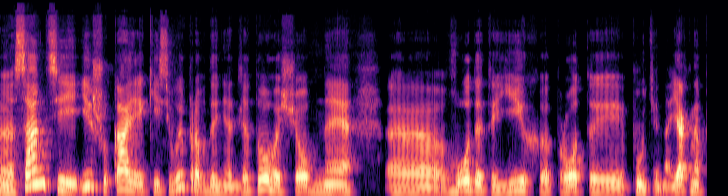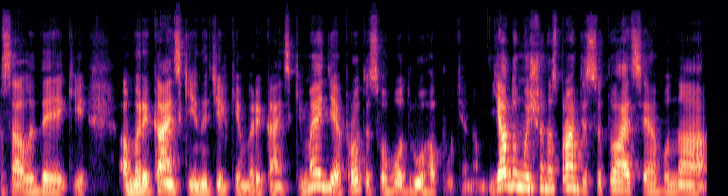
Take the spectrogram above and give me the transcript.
Е, санкції і шукає якісь виправдання для того, щоб не е, вводити їх проти Путіна, як написали деякі американські і не тільки американські медіа проти свого друга Путіна. Я думаю, що насправді ситуація вона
